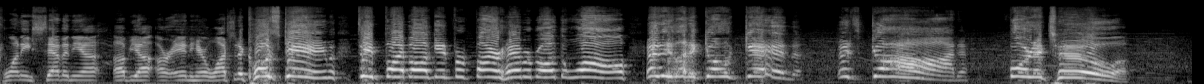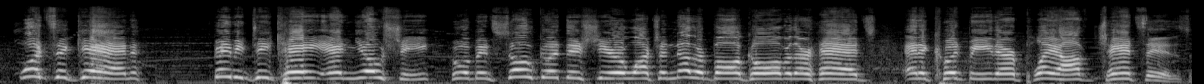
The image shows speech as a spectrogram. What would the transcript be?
27 of you are in here watching a close game. Deep fly ball again for Fire Hammer Bro at the wall. And they let it go again. It's gone. 4 to 2. Once again, Baby DK and Yoshi, who have been so good this year, watch another ball go over their heads. And it could be their playoff chances.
